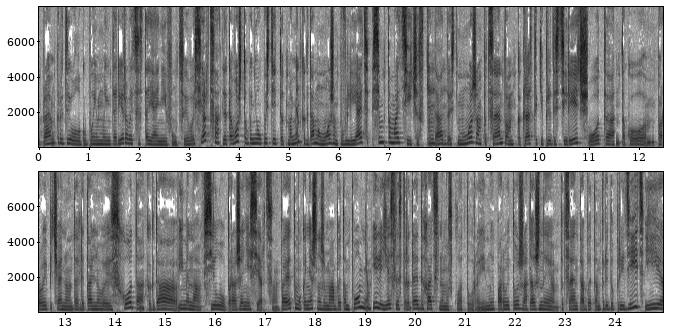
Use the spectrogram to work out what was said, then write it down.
направим к кардиологу, будем мониторировать состояние и функцию его сердца для того, чтобы не упустить тот момент, когда мы можем повлиять симптоматически, угу. да, то есть мы можем пациенту как раз-таки предостеречь от ну, такого порой печального, да, летального исхода, когда именно в силу поражения сердца. Поэтому, конечно же, мы об этом помним. Или если страдает дыхательная мускулатура, и мы порой тоже должны пациента об этом предупредить и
